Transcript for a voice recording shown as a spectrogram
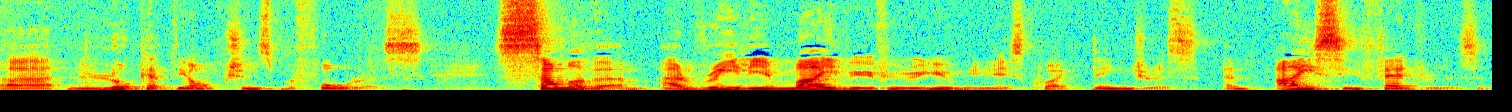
uh, look at the options before us. Some of them are really, in my view, if you're a unionist, quite dangerous. And I see federalism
